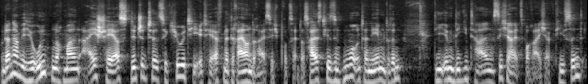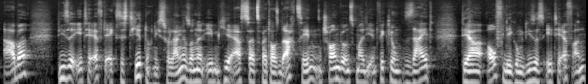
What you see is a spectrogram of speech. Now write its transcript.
Und dann haben wir hier unten nochmal einen iShares Digital Security ETF mit 33 Prozent. Das heißt, hier sind nur Unternehmen drin, die im digitalen Sicherheitsbereich aktiv sind. Aber dieser ETF, der existiert noch nicht so lange, sondern eben hier erst seit 2018. Und schauen wir uns mal die Entwicklung seit der Auflegung dieses ETF an,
